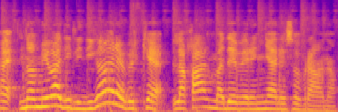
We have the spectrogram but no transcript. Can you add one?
Eh, non mi va di litigare perché la calma deve regnare sovrana.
